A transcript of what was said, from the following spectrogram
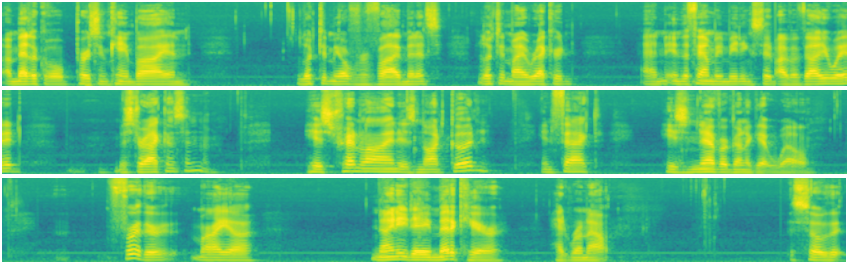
A medical person came by and looked at me over for five minutes, looked at my record, and in the family meeting said, I've evaluated Mr. Atkinson. His trend line is not good. In fact, he's never going to get well. Further, my 90 uh, day Medicare had run out. So that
